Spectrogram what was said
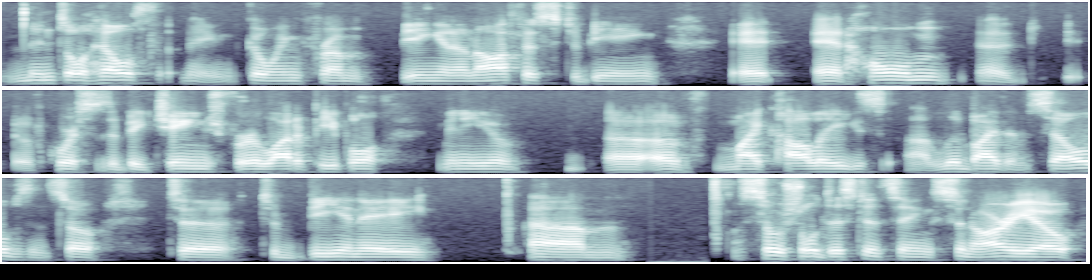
mental health. I mean, going from being in an office to being at at home, uh, of course, is a big change for a lot of people. Many of uh, of my colleagues uh, live by themselves, and so to to be in a um, social distancing scenario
